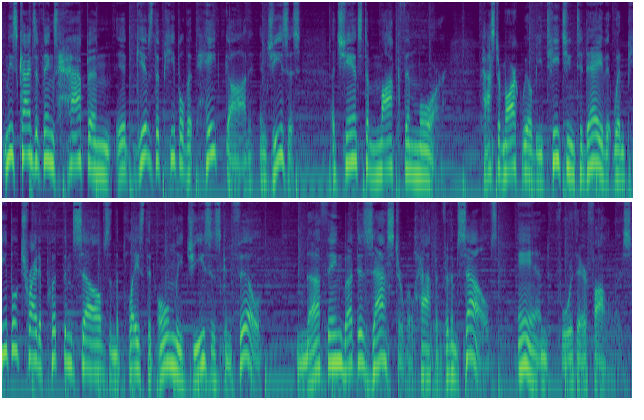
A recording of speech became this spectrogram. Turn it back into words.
When these kinds of things happen, it gives the people that hate God and Jesus a chance to mock them more. Pastor Mark will be teaching today that when people try to put themselves in the place that only Jesus can fill, nothing but disaster will happen for themselves and for their followers.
